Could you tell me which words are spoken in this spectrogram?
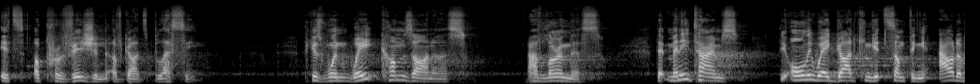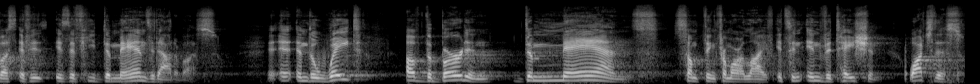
it's a provision of God's blessing. Because when weight comes on us, I've learned this, that many times the only way God can get something out of us is if He demands it out of us. And the weight of the burden demands something from our life, it's an invitation. Watch this.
